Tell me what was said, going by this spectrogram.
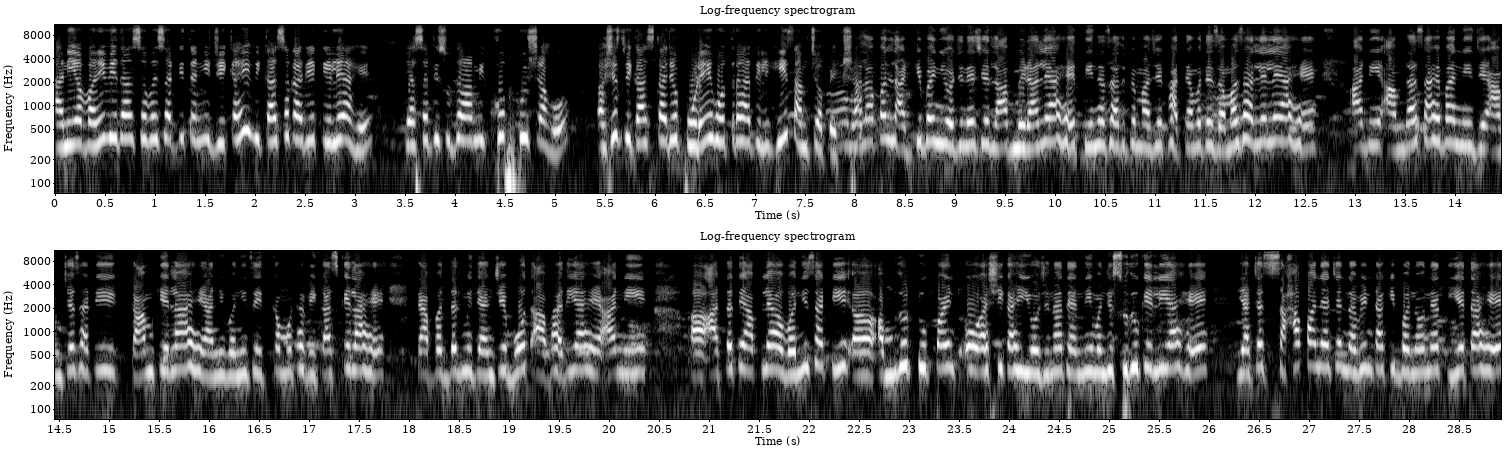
आणि या वणी विधानसभेसाठी त्यांनी जे काही विकास कार्य केले आहे यासाठी सुद्धा आम्ही खूप खुश आहो. असेच विकास कार्य पुढे होत राहतील हीच आमची अपेक्षा. मला पण लाडकी बहीण योजनेचे लाभ मिळाले आहेत. तीन हजार रुपये माझ्या खात्यामध्ये जमा झालेले आहे. आणि आमदार साहेबांनी जे आमच्यासाठी काम केलं आहे आणि वणीचा इतका मोठा विकास केला आहे त्याबद्दल मी त्यांचे बहुत आभारी आहे. आणि आता ते आपल्या वणीसाठी अमृत टू पॉईंट ओ अशी काही योजना त्यांनी म्हणजे सुरू केली आहे. याच्यात सहा पाण्याच्या नवीन टाकी बनवण्यात येत आहे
